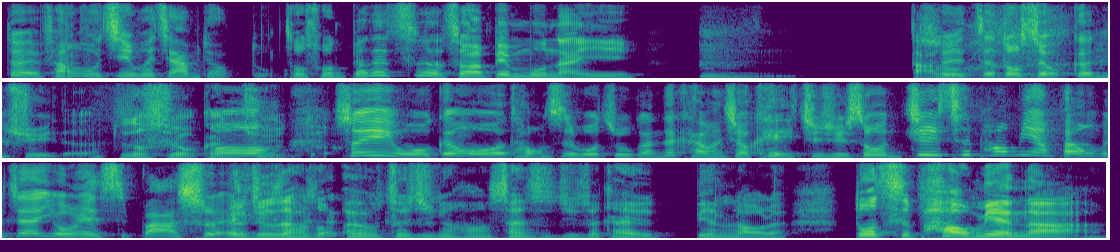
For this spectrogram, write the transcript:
对，防腐剂会加比较多。都说不要再吃了，吃完变木乃伊。嗯，所以这都是有根据的，这都是有根据的。哦，所以我跟我同事、或主管在开玩笑，可以继续说，你继续吃泡面，反正我们现在永远十八岁。对，就是他说，哎呦，最近好像三十几岁开始变老了，多吃泡面呐，啊，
